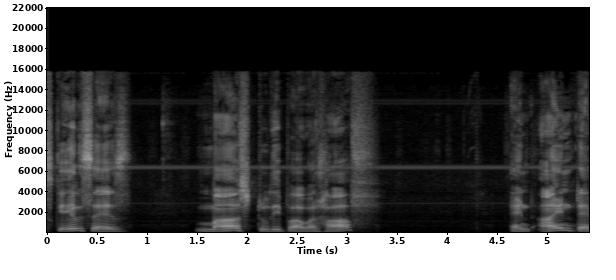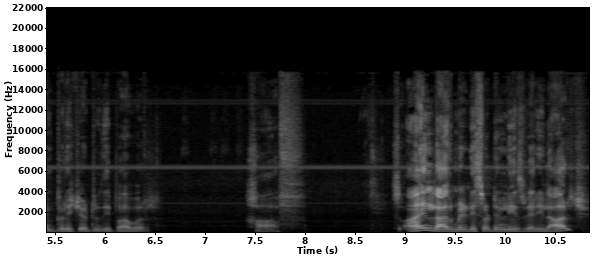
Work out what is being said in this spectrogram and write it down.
scale says mass to the power half and ion temperature to the power half. So, ion Larmor certainly is very large.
